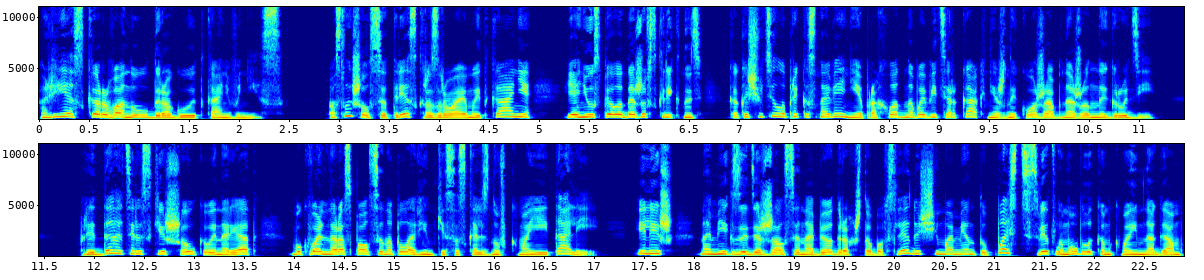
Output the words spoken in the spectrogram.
резко рванул дорогую ткань вниз. Послышался треск разрываемой ткани, я не успела даже вскрикнуть, как ощутила прикосновение прохладного ветерка к нежной коже обнаженной груди. Предательский шелковый наряд буквально распался на половинки, соскользнув к моей талии, и лишь на миг задержался на бедрах, чтобы в следующий момент упасть светлым облаком к моим ногам,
